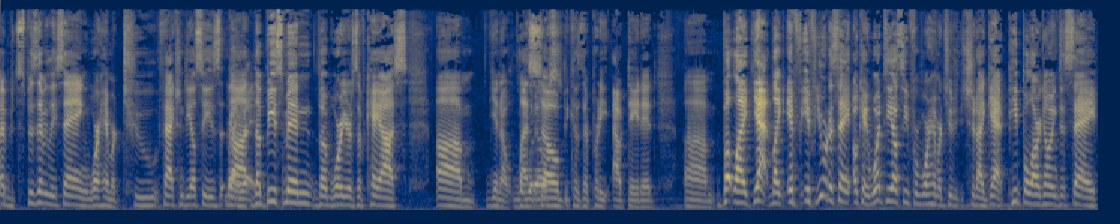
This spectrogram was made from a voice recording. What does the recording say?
I'm specifically saying Warhammer Two faction DLCs. Right, uh, right. The Beastmen, the Warriors of Chaos. Um, you know, less so because they're pretty outdated. Um, but like, yeah, like if if you were to say, okay, what DLC for Warhammer 2 should I get? People are going to say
